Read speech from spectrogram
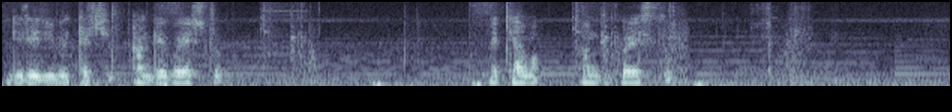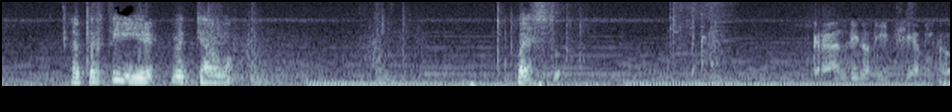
Direi di metterci anche questo. Mettiamo anche questo. E per finire mettiamo questo. Grandi notizie, amico.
